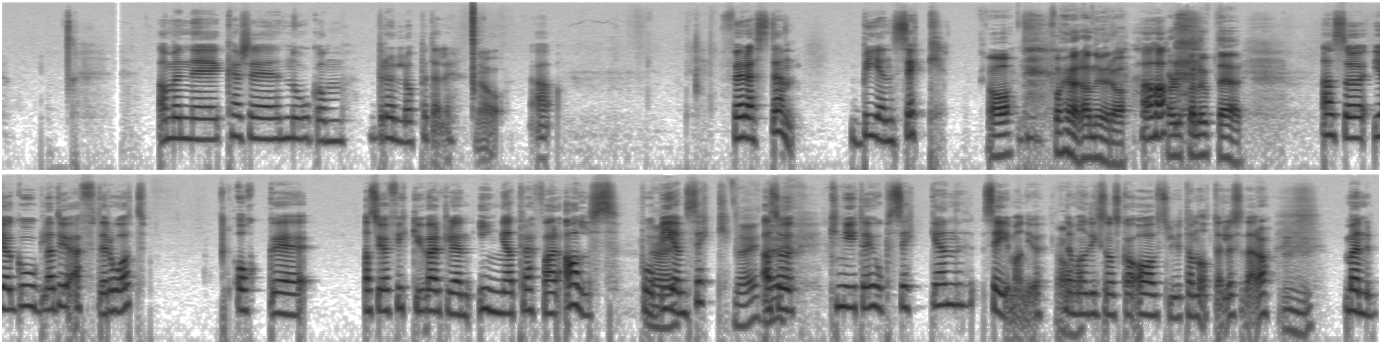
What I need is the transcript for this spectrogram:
Ja men eh, kanske nog om bröllopet eller? Ja. Ja. Förresten, bensäck. Ja, få höra nu då. Ja, Har du kollat upp det här? alltså jag googlade ju efteråt och eh, alltså jag fick ju verkligen inga träffar alls på Nej. bensäck. Nej, det- Alltså knyta ihop säcken säger man ju Ja. när man liksom ska avsluta något eller sådär. Mm. Men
